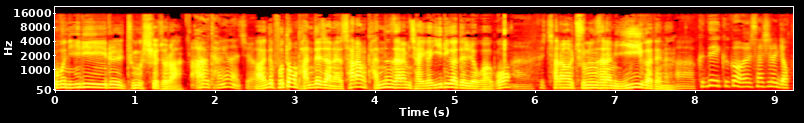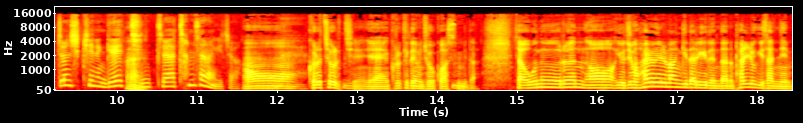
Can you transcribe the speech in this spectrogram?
그분 1위를 등극시켜줘라. 아유, 당연하죠. 아, 근데 보통은 반대잖아요. 사랑 받는 사람이 자기가 1위가 되려고 하고, 아, 그렇죠. 사랑을 주는 사람이 2위가 되는. 아, 근데 그걸 사실 역전시키는 게 네. 진짜 참사랑이죠. 어, 네. 그렇죠, 그렇지. 음. 예, 그렇게 되면 좋을 것 같습니다. 음. 자, 오늘은, 어, 요즘 화요일만 기다리게 된다는 8624님.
